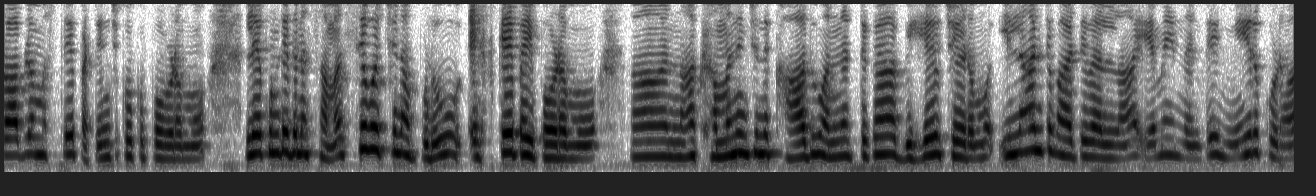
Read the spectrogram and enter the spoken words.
ప్రాబ్లం వస్తే పట్టించుకోకపోవడము, లేకుంటే ఏదైనా సమస్య వచ్చినప్పుడు ఎస్కేప్ అయిపోవడము, నాకు సంబంధించింది కాదు అన్నట్టుగా బిహేవ్ చేయడము, ఇలాంటి వాటి వల్ల ఏమైందంటే మీరు కూడా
